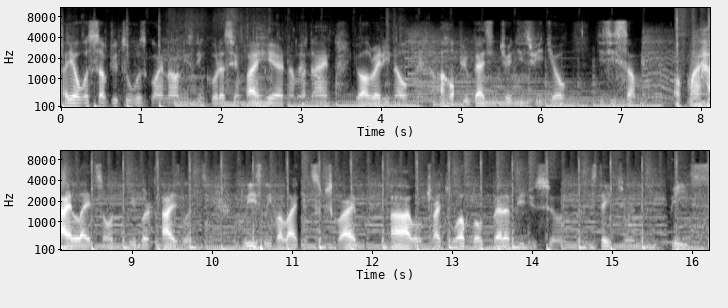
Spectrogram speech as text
Hey yo, what's up YouTube, what's going on? It's Dinkura Senpai here, number 9. You already know. I hope you guys enjoyed this video. This is some of my highlights on Rebirth Island. Please leave a like and subscribe. Uh, I will try to upload better videos soon. Stay tuned. Peace.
